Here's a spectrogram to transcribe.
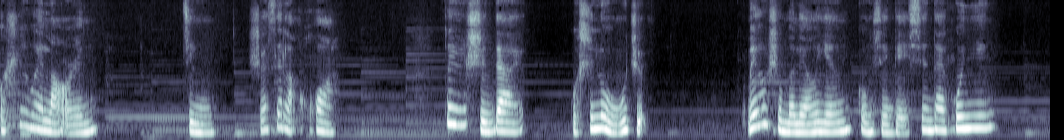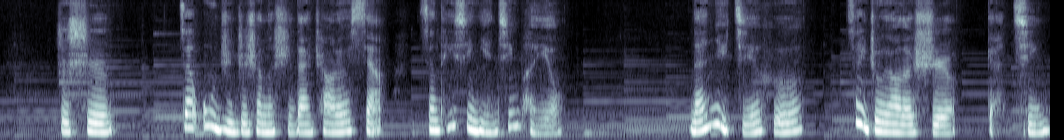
我是一位老人，仅说些老话。对于时代，我是落伍者，没有什么良言贡献给现代婚姻，只是。在物质至上的时代潮流下，想提醒年轻朋友：男女结合最重要的是感情，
